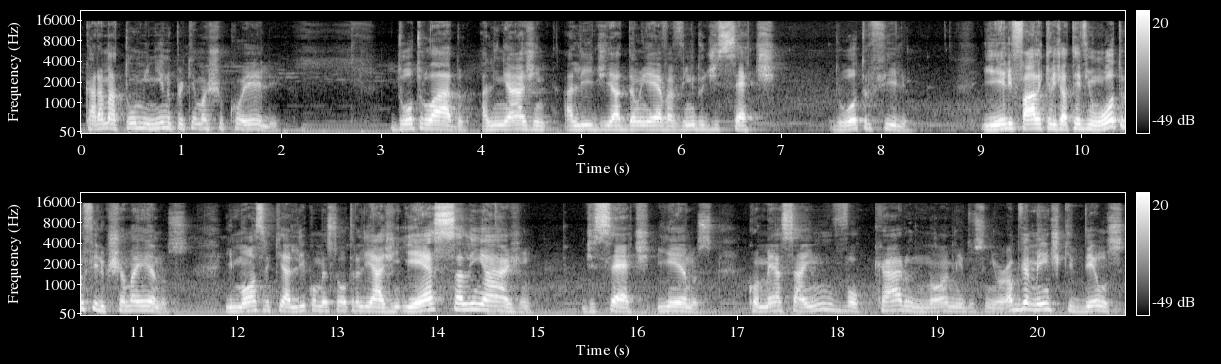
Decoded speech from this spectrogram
O cara matou um menino porque machucou ele. Do outro lado, a linhagem ali de Adão e Eva vindo de Sete, do outro filho. E ele fala que ele já teve um outro filho que chama Enos. E mostra que ali começou outra linhagem. E essa linhagem de Sete e Enos começa a invocar o nome do Senhor. Obviamente que Deus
